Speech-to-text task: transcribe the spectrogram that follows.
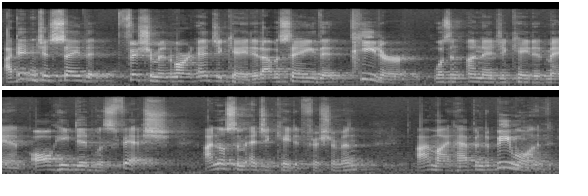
I didn't just say that fishermen aren't educated, I was saying that Peter was an uneducated man. All he did was fish. I know some educated fishermen. I might happen to be one.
